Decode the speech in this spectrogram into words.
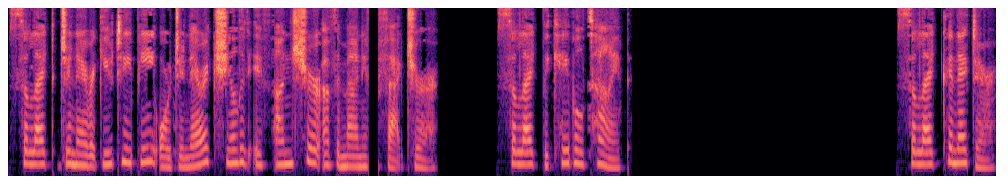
select generic UTP or generic shielded if unsure of the manufacturer. Select the cable type. Select connector.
